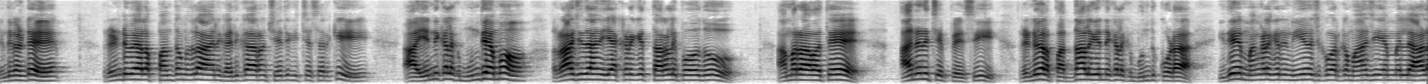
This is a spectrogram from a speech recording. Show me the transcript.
ఎందుకంటే రెండు వేల పంతొమ్మిదిలో ఆయనకు అధికారం చేతికి ఇచ్చేసరికి ఆ ఎన్నికలకు ముందేమో రాజధాని ఎక్కడికి తరలిపోదు. అమరావతే అని చెప్పేసి రెండు వేల పద్నాలుగు ఎన్నికలకు ముందు కూడా ఇదే మంగళగిరి నియోజకవర్గ మాజీ ఎమ్మెల్యే ఆళ్ళ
